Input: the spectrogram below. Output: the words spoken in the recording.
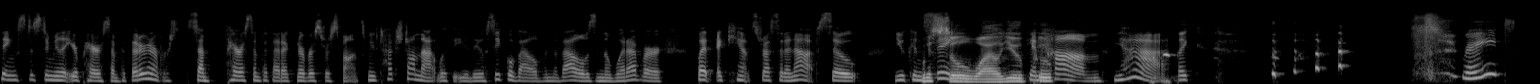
things to stimulate your parasympathetic nervous parasympathetic nervous response we've touched on that with the ileocecal valve and the valves and the whatever but i can't stress it enough so you can Whistle sing while you, you can poop. hum. Yeah, like right?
